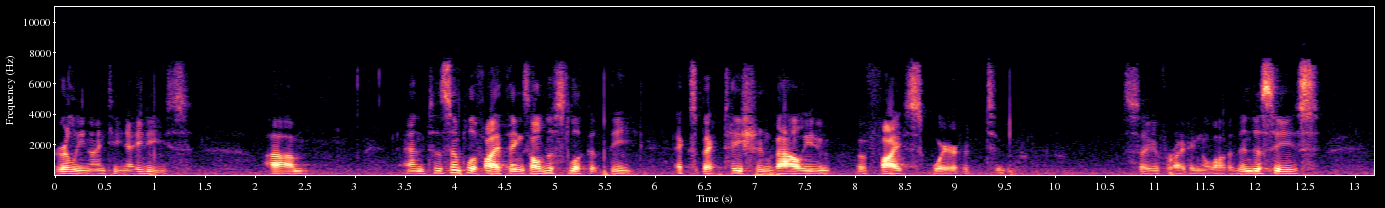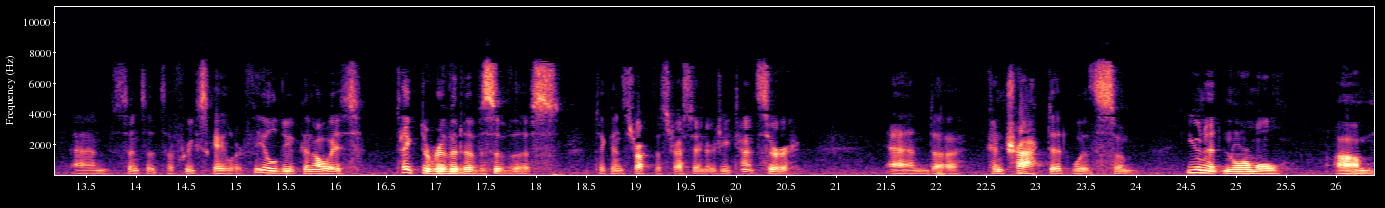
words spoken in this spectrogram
early 1980s. Um, and to simplify things, I'll just look at the expectation value of phi squared to save writing a lot of indices. And since it's a free scalar field, you can always take derivatives of this to construct the stress energy tensor and uh, contract it with some unit normal um,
